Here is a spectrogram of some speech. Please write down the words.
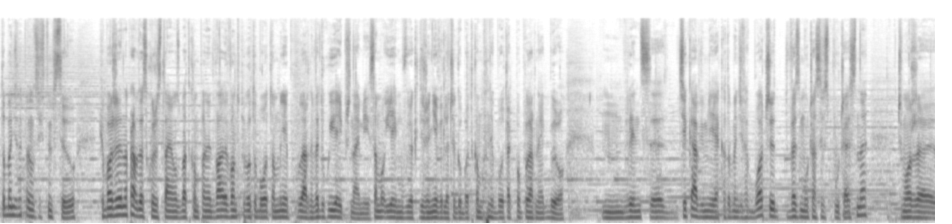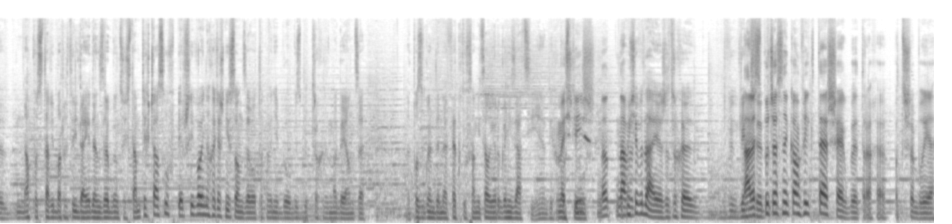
to będzie na pewno coś w tym stylu. Chyba, że naprawdę skorzystają z Bad Company 2, ale wątpię, bo to było to mniej popularne, według EA przynajmniej. Samo EA mówiło kiedyś, że nie wie, dlaczego Bad Company było tak popularne, jak było. Mm, więc e, ciekawi mnie, jaka to będzie fabuła. Czy wezmą czasy współczesne, czy może na podstawie Battlefielda 1 zrobią coś z tamtych czasów pierwszej wojny, chociaż nie sądzę, bo to pewnie byłoby zbyt trochę wymagające pod względem efektów samej całej organizacji. Nie? Tych Myślisz? No, tak nawet... mi się wydaje, że trochę większy... Ale współczesny konflikt też jakby trochę potrzebuje.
